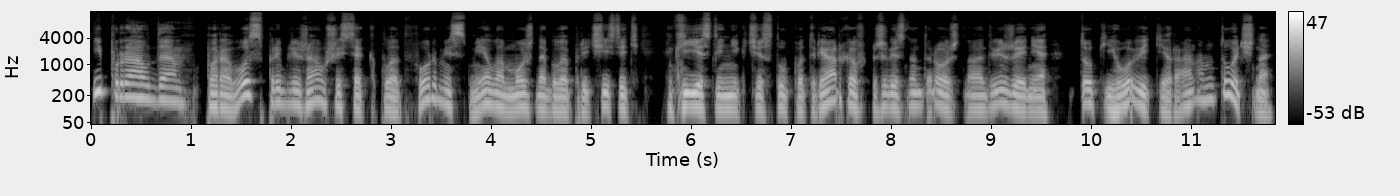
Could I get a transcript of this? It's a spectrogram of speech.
И правда, паровоз, приближавшийся к платформе, смело можно было причистить, если не к числу патриархов железнодорожного движения, то к его ветеранам точно.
